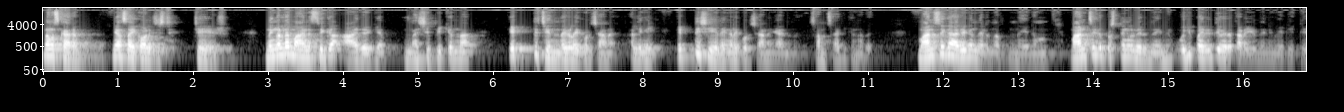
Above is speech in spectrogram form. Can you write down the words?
നമസ്കാരം. ഞാൻ സൈക്കോളജിസ്റ്റ് ജയേഷ്. നിങ്ങളുടെ മാനസിക ആരോഗ്യം നശിപ്പിക്കുന്ന എട്ട് ചിന്തകളെക്കുറിച്ചാണ് അല്ലെങ്കിൽ എട്ട് ശീലങ്ങളെക്കുറിച്ചാണ് ഞാൻ ഇന്ന് സംസാരിക്കുന്നത് മാനസികാരോഗ്യം നിലനിർത്തുന്നതിനും മാനസിക പ്രശ്നങ്ങൾ വരുന്നതിനും ഒരു പരിധി വരെ തടയുന്നതിനും വേണ്ടിയിട്ട്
